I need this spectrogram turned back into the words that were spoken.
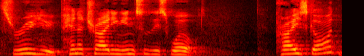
through you, penetrating into this world. Praise God.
